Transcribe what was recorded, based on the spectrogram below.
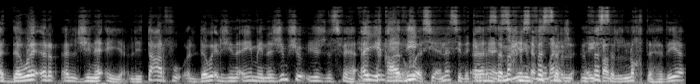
الدوائر الجنائية. اللي تعرفوا الدوائر الجنائية ما ينجمش يجلس فيها أي قاضي. آه سامحني نفسر نفسر النقطة هذه.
